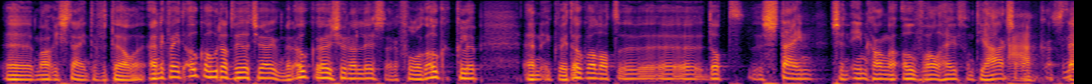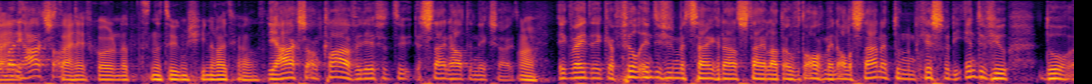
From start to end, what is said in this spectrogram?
eh Maurice Stijn te vertellen. En ik weet ook hoe dat wereldje werkt. Ik ben ook eh, journalist en ik volg ook een club. En ik weet ook wel dat, dat Stijn zijn ingangen overal heeft. Want die Haagse, Ah, Stijn, nee, maar die Haagse, Stijn heeft gewoon dat natuurlijk misschien eruit gehaald. die Haagse enclave, die heeft natuurlijk, Stijn haalt er niks uit. Ah. Ik weet, ik heb veel interviews met Stijn gedaan. Stijn laat over het algemeen alles staan. En toen hem gisteren die interview door,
